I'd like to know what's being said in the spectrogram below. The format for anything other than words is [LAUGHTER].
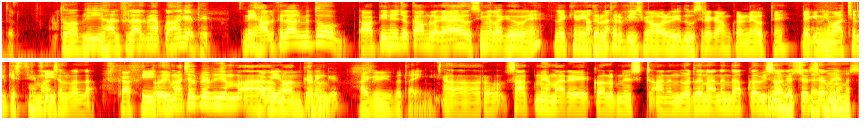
तो अभी हाल फ़िलहाल में आप कहाँ गए थे? नहीं हाल फ़िलहाल में तो आप ही ने जो काम लगाया है उसी में लगे हुए हैं लेकिन इधर उधर [LAUGHS] बीच में और भी दूसरे काम करने होते हैं लेकिन हिमाचल की स्थिति हिमाचल वाला। काफ़ी तो हिमाचल पे भी हम अभी बात हम, करेंगे। आगे भी बताएँगे। और साथ में हमारे कॉलमनिस्ट आनंद वर्धन। आनंद आपका भी स्वागत चर्चा में।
